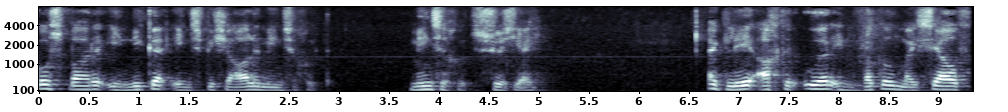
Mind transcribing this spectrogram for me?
kosbare, unieke en spesiale mensegoed. Mensegoed soos jy. Ek lê agteroor en wikkel myself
